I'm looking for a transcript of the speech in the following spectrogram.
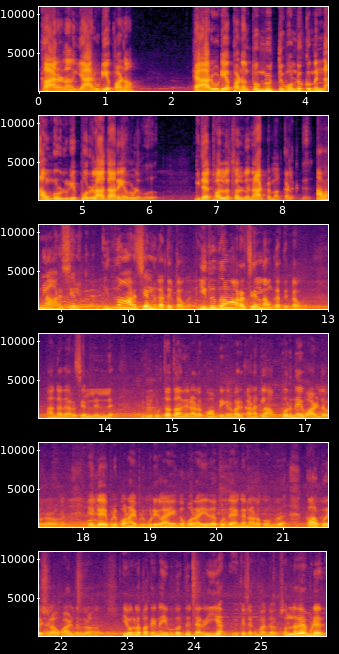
காரணம் யாருடைய பணம்? யாருடைய பணம்? தொண்ணூற்றி ஒன்றுக்கு முன் அவங்களுடைய பொருளாதாரம் எவ்வளவு? இதை சொல்ல சொல்லு நாட்டு மக்களுக்கு. அவங்களாம் அரசியல் இதுதான் அரசியல்னு கற்றுக்கிட்டவங்க இதுதான் அரசியல்னு அவங்க கற்றுக்கிட்டவங்க அங்கே அந்த அரசியல் இல்லை. இப்படி கொடுத்தா தான் இது நடக்கும் அப்படிங்கிற மாதிரி கணக்கில் அப்போ இருந்தே வாழ்ந்தவர்கள் அவங்க. எங்கே எப்படி போனால் எப்படி பிடிக்கலாம் எங்கே போனால் இதை கொடுத்தா எங்கே நடக்குங்கிற கால்குலேஷன் அவங்க வாழ்ந்துருக்காங்க இவங்களை பார்த்திங்கன்னா இவங்க வந்து நிறைய எக்கச்சக்கமாக சொல்லவே முடியாது.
